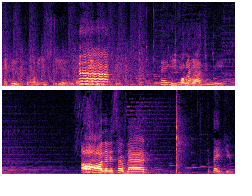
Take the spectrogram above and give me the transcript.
Thank you for coming into the studio with us. Thank Can you you, follow for that? having me. Oh, that is so bad. But thank you.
